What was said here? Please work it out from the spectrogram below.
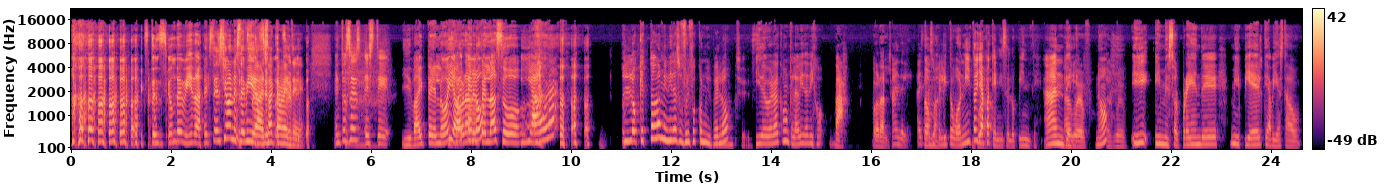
Extensión de vida. Extensiones de vida, Extensión de exactamente. vida. Entonces, este, Y va y pelo y, ahora pelo. pelazo. y ahora lo que toda mi vida sufrí fue con mi pelo Manches. y de verdad como que la vida dijo, va, Órale. ándele, ahí está Toma. su pelito bonito, ya para que ni se lo pinte, A ándele, huevo. ¿no? A huevo. Y, y me sorprende mi piel que había estado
